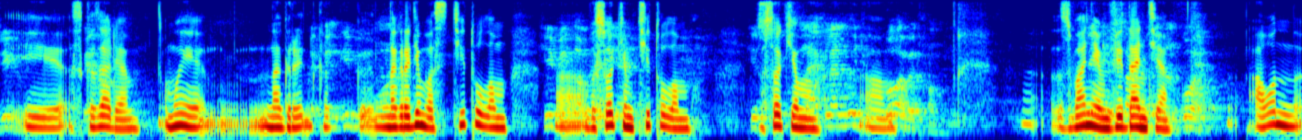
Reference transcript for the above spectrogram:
и сказали, мы наградим вас титулом, а, высоким титулом, высоким званием Виданти. А он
